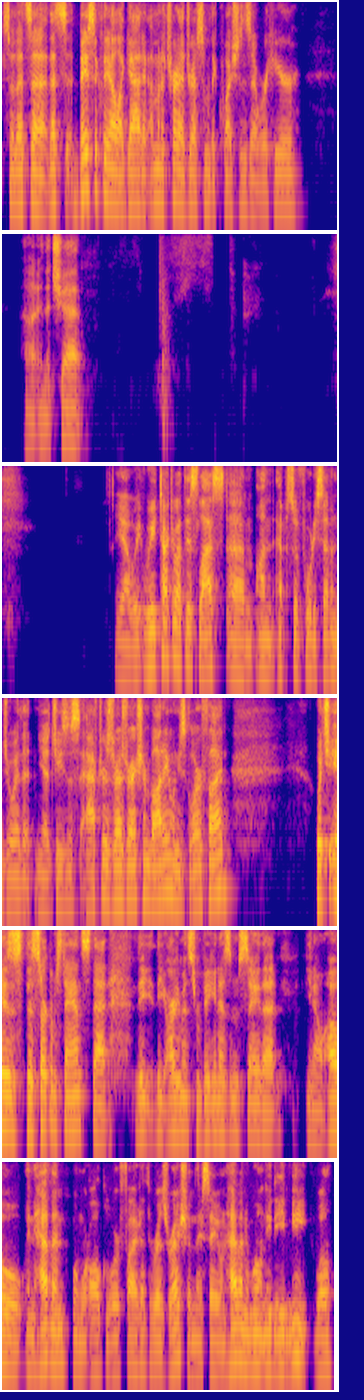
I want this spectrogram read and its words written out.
So that's uh that's basically all I got. I'm going to try to address some of the questions that were here uh, in the chat. Yeah, we, we talked about this last um, on episode 47, Joy, that yeah, Jesus after his resurrection body, when he's glorified, which is the circumstance that the the arguments from veganism say that, you know, oh, in heaven, when we're all glorified at the resurrection, they say, oh, in heaven we won't need to eat meat. Well,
